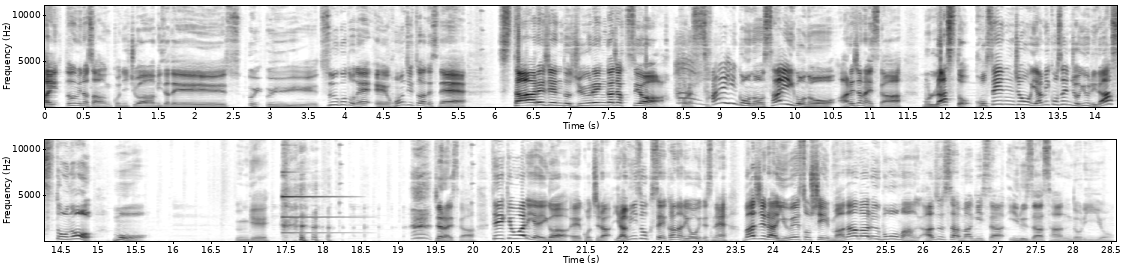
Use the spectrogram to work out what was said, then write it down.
はい。どうも皆さん、こんにちは。みざでーす。ういうい。つうことで、えー、本日はですね、スターレジェンド10連ガチャっすよこれ最後の最後の、あれじゃないですか？もうラスト、古戦場、闇古戦場よりラストの、もう、運ゲー？じゃないですか？提供割合が、えー、こちら、闇属性かなり多いですね。バジラ、ユエソシ、マナマル、ボーマン、アズサ、マギサ、イルザ、サンドリオン、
